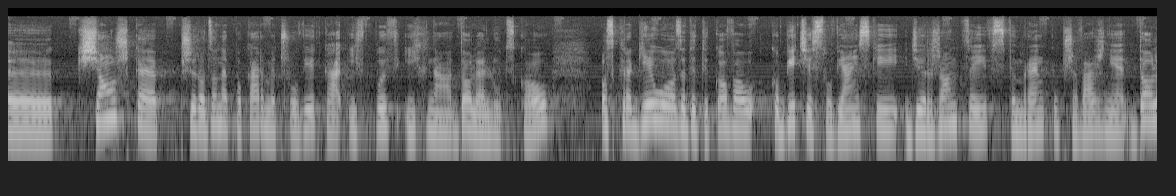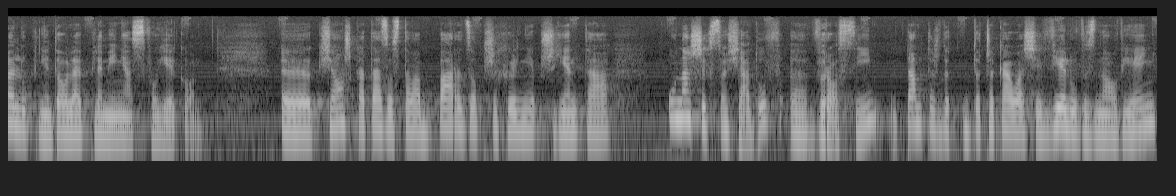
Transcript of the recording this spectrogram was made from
E, książkę Przyrodzone pokarmy człowieka i wpływ ich na dolę ludzką Oskragieło zadedykował kobiecie słowiańskiej dzierżącej w swym ręku przeważnie dole lub niedole plemienia swojego. E, książka ta została bardzo przychylnie przyjęta u naszych sąsiadów e, w Rosji. Tam też doczekała się wielu wznowień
